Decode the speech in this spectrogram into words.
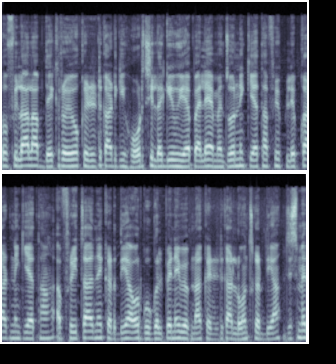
तो फ़िलहाल आप देख रहे हो क्रेडिट कार्ड की होड़ सी लगी हुई है। पहले अमेजोन ने किया था, फिर फ्लिपकार्ट ने किया था। अब फ्रीचार्ज ने कर दिया और गूगल पे ने भी अपना क्रेडिट कार्ड लॉन्च कर दिया, जिसमें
